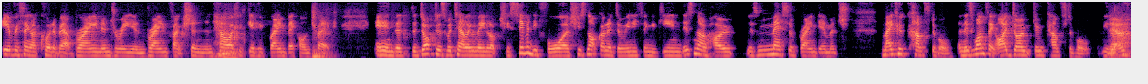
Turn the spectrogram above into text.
everything I could about brain injury and brain function and how I could get her brain back on track. And the, the doctors were telling me, look, she's 74, she's not going to do anything again. There's no hope. There's massive brain damage. Make her comfortable. And there's one thing I don't do comfortable, you know. Yeah.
